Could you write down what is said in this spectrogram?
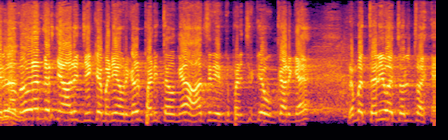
எல்லாம் விவரம் தெரிஞ்ச ஆளு ஜி. கே. மணி அவர்கள் படித்தவங்க ஆசிரியருக்கு படிச்சிருக்க உட்காருங்க. ரொம்ப தெளிவா சொல்லிட்டாங்க.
